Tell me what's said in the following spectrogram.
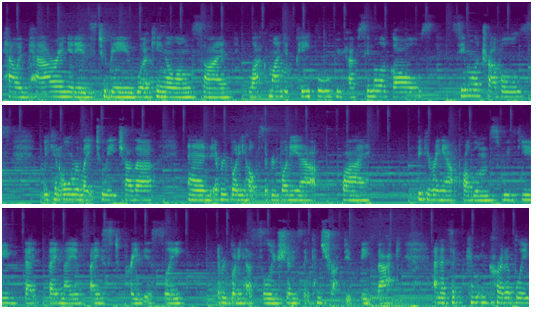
how empowering it is to be working alongside like minded people who have similar goals, similar troubles. We can all relate to each other, and everybody helps everybody out by figuring out problems with you that they may have faced previously. Everybody has solutions and constructive feedback, and it's an incredibly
